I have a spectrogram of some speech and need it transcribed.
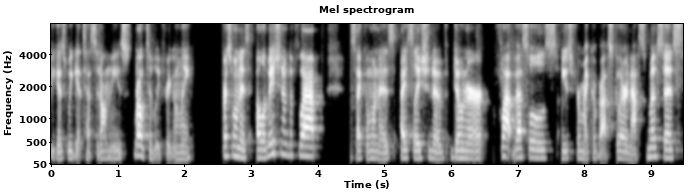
because we get tested on these relatively frequently. First one is elevation of the flap. The second one is isolation of donor flap vessels used for microvascular anastomosis.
